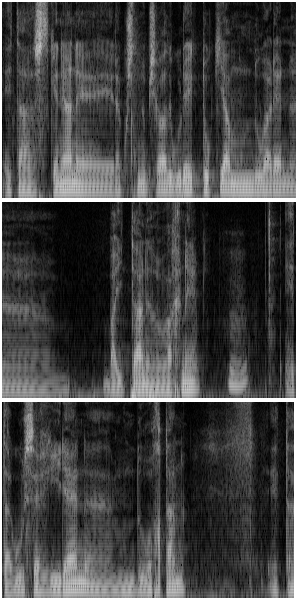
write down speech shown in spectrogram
eta azkenean erakusten du pixka bat gure tokia munduaren baitan edo bahne, Mhm. Eta gu zer giren eh, mundu hortan, eta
